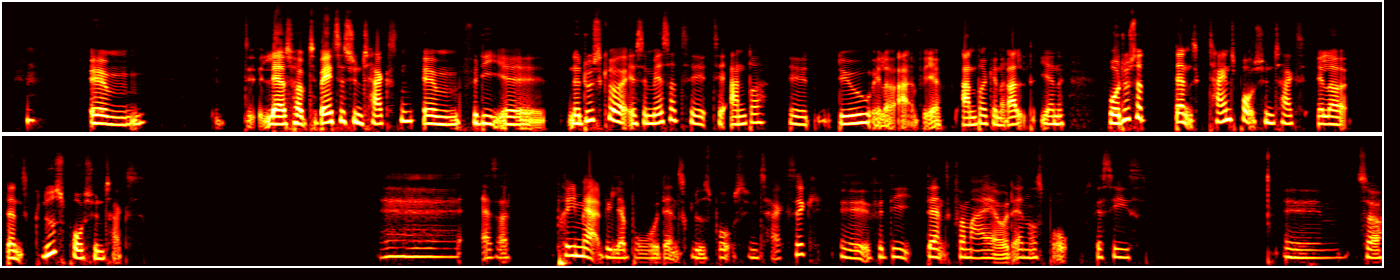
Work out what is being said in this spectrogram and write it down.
øhm, lad os hoppe tilbage til syntaksen, øhm, fordi øh, når du skriver sms'er til, til andre øh, døve, eller ja, andre generelt, Janne, bruger du så dansk tegnsprogssyntaks eller dansk lydsprogssyntaks? Øh, altså, primært vil jeg bruge dansk lydsprogssyntaks, ikke? Øh, fordi dansk for mig er jo et andet sprog, skal siges. Øh, så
